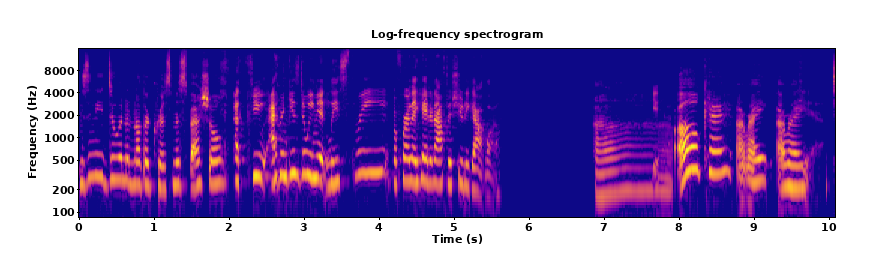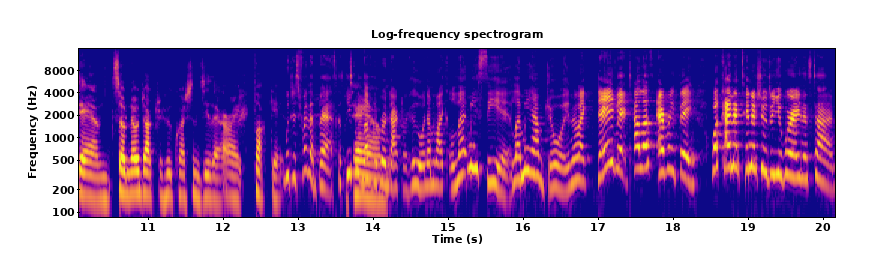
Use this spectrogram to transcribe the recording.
isn't he doing another Christmas special? a few. I think he's doing at least three before they hand it off to Ncuti Gatwa. Uh Yeah. okay. All right. All right. Yeah. Damn. So no Doctor Who questions either. All right. Fuck it. Which is for the best because people love to Damn. ruin Doctor Who, and I'm like, let me see it, let me have joy, and they're like, David, tell us everything. What kind of tennis shoes are you wearing this time?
